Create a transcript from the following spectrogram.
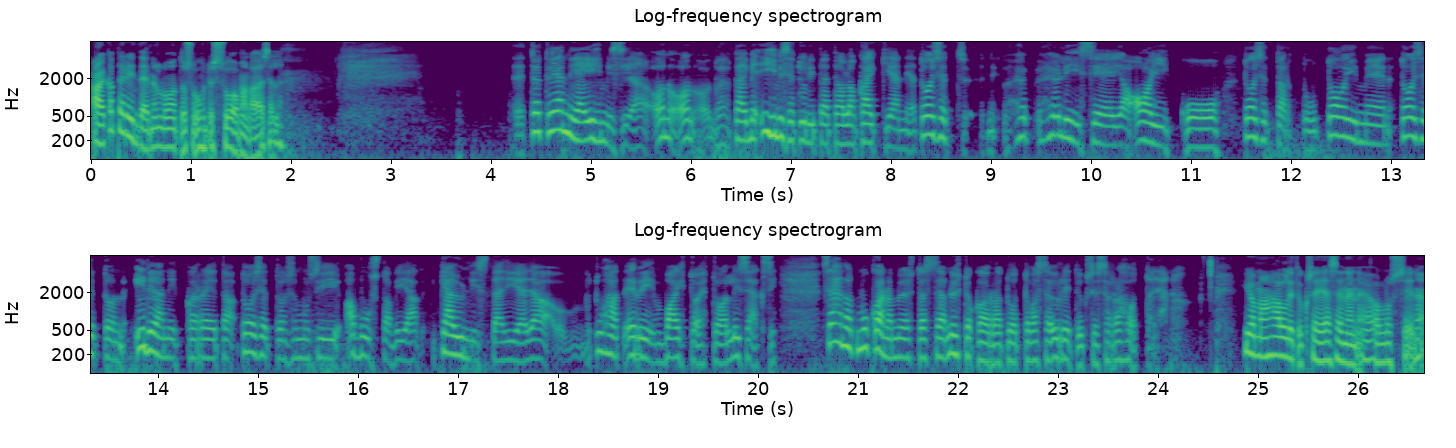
aika perinteinen luontosuhde suomalaiselle te olette jänniä ihmisiä, on, on, tai me ihmiset ylipäätään ollaan kaikki jänniä. Toiset hö, hölisee ja aikoo, toiset tarttuu toimeen, toiset on ideanikkareita, toiset on semmoisia avustavia käynnistäjiä ja tuhat eri vaihtoehtoa lisäksi. Sähän oot mukana myös tässä nyhtökauraa tuottavassa yrityksessä rahoittajana. Joo, mä hallituksen jäsenenä ollut siinä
